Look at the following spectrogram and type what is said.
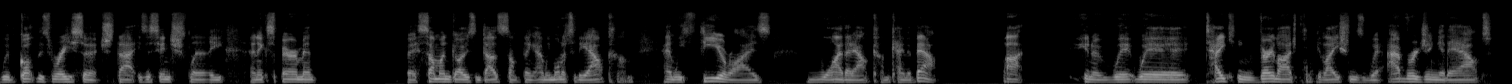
we've got this research that is essentially an experiment where someone goes and does something and we monitor the outcome and we theorize why that outcome came about. But you know, we're we're taking very large populations, we're averaging it out.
